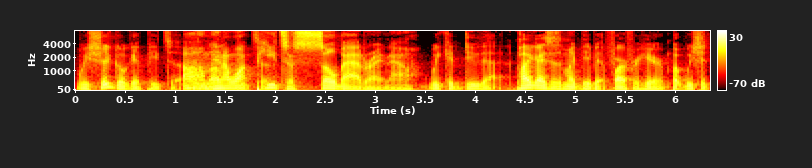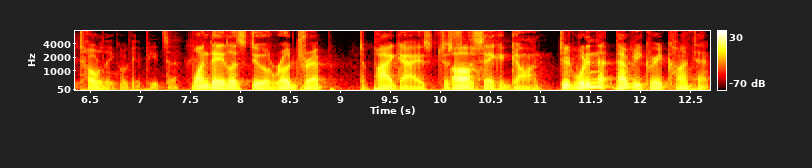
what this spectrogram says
We should go get pizza. Oh man, I want pizza. so bad right now. we could do that. Pie Guys is might be a bit far for here, but we should totally go get pizza. One day, let's do a road trip to Pie Guys just for Oh. the sake of going. Dude, wouldn't that that would be great content?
